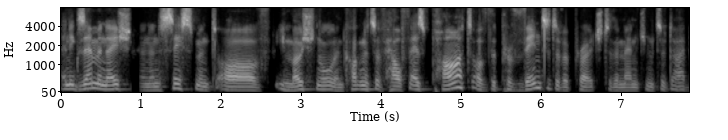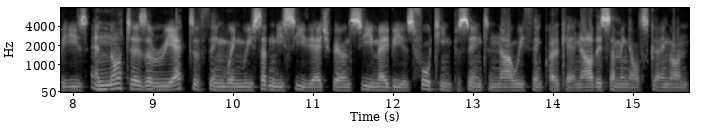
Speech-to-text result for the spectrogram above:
an examination and an assessment of emotional and cognitive health as part of the preventative approach to the management of diabetes and not as a reactive thing when we suddenly see the HbA1c maybe is 14% and now we think, okay, now there's something else going on,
